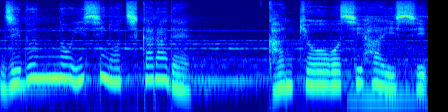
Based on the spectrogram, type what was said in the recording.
自分の意志の力で環境を支配し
